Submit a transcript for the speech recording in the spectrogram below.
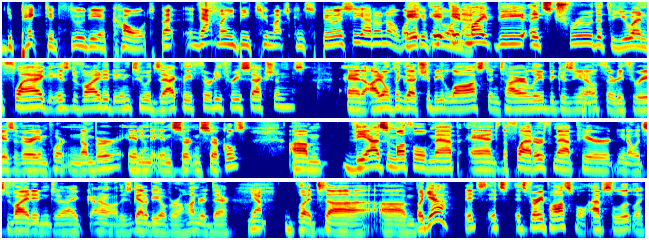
depicted through the occult, but that may be too much conspiracy. I don't know. What's it, your view it, on it that? It might be. It's true that the UN flag is divided into exactly 33 sections, and I don't think that should be lost entirely because you know 33 is a very important number in in certain circles. Um, the azimuthal map and the flat Earth map here, you know, it's divided into I, I don't know. There's got to be over hundred there. Yep. But uh, um, but yeah, it's it's it's very possible. Absolutely.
